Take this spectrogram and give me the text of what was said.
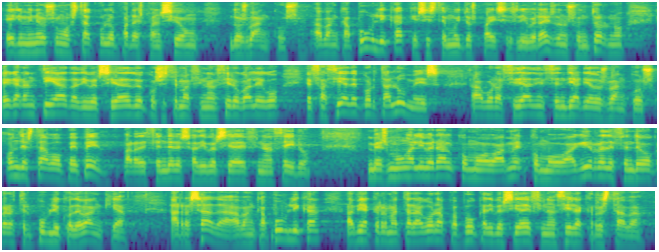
e eliminouse un obstáculo para a expansión dos bancos. A banca pública, que existe en moitos países liberais do noso entorno, é garantía da diversidade do ecosistema financeiro galego e facía de cortalumes a voracidade incendiaria Guardia dos Bancos. Onde estaba o PP para defender esa diversidade financeiro? Mesmo unha liberal como, como Aguirre defendeu o carácter público de Bankia. Arrasada a banca pública, había que rematar agora coa pouca diversidade financeira que restaba.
